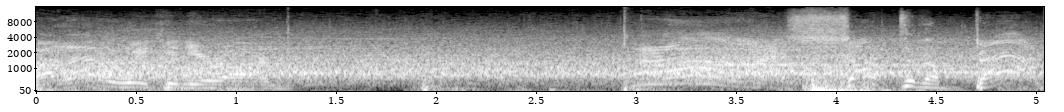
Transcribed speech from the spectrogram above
Well, that'll weaken your arm. Ah, shot to the back.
